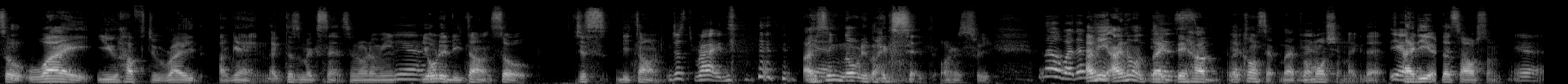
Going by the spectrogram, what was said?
So why you have to ride again? Like doesn't make sense. You know what I mean? Yeah. You already return, so just return. Just ride. I Yeah. think nobody likes it, honestly. No, but I mean, I mean, I know, like, yes. they have the Yeah. concept, like, Yeah. promotion, like that. Yeah. Idea, that's awesome. Yeah.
